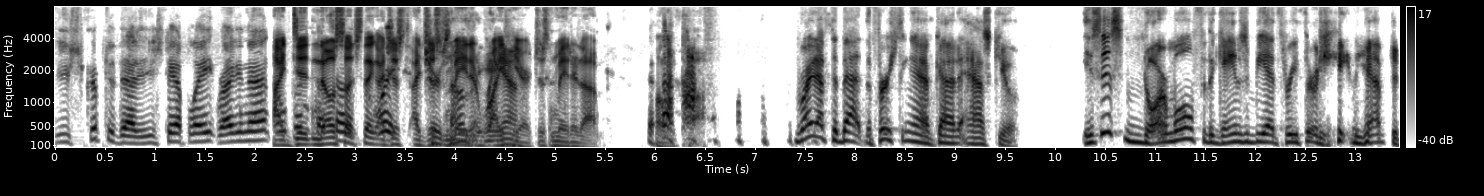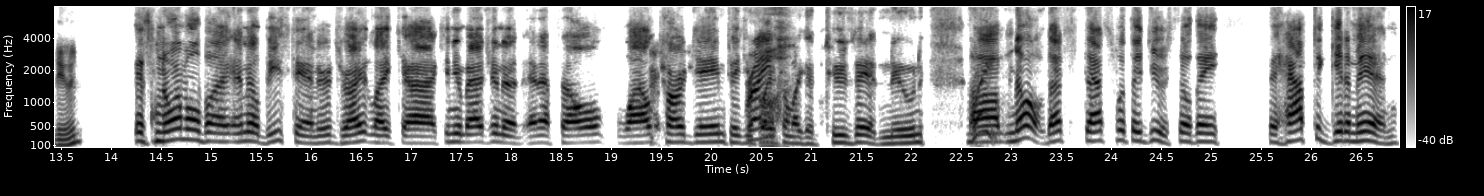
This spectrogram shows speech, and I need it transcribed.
you scripted that. Did you stay up late writing that? I did That no such thing. I just I just Sure made it it, right yeah. here. Just made it up. Holy cough. Right off the bat, the first thing I've got to ask you: Is this normal for the games to be at three thirty-eight in the afternoon? it's normal by MLB standards, right? Like, uh, can you imagine an NFL wild card game taking Right. place on like a Tuesday at noon? Right. Um, no, that's that's what they do. So they they have to get them in,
